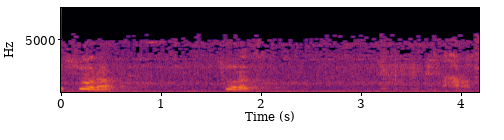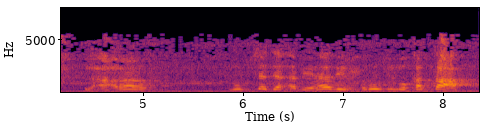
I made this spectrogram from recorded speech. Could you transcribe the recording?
السورة سورة الأعراف مبتدأ بهذه الحروف المقطعة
